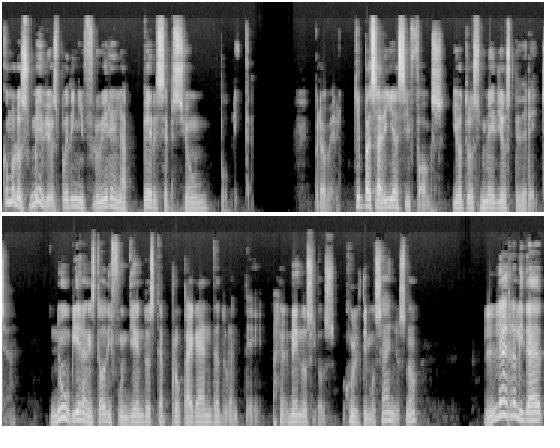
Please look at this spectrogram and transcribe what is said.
cómo los medios pueden influir en la percepción pública. Pero a ver, ¿qué pasaría si Fox y otros medios de derecha no hubieran estado difundiendo esta propaganda durante al menos los últimos años, no? La realidad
